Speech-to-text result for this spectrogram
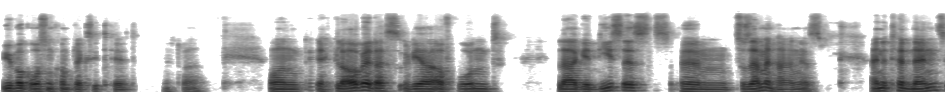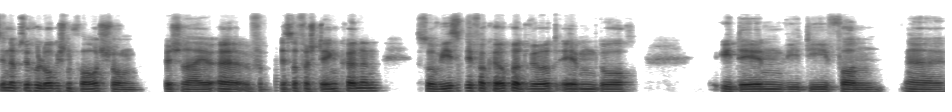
übergroßen Komplexität. Und ich glaube, dass wir aufgrund Lage dieses ähm, Zusammenhanges eine Tendenz in der psychologischen Forschung äh, besser verstehen können, so wie sie verkörpert wird, eben durch Ideen wie die von äh,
